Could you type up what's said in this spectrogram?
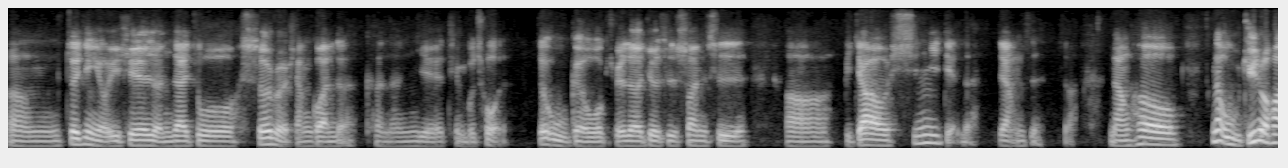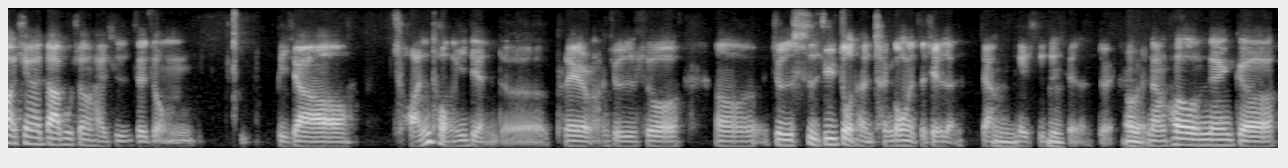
嗯，最近有一些人在做 server 相关的，可能也挺不错的。这五个我觉得就是算是呃比较新一点的这样子，是吧？然后那五 G 的话，现在大部分还是这种比较传统一点的 player 嘛，就是说呃就是四 G 做的很成功的这些人，这样类似这些人，对。然后那个。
